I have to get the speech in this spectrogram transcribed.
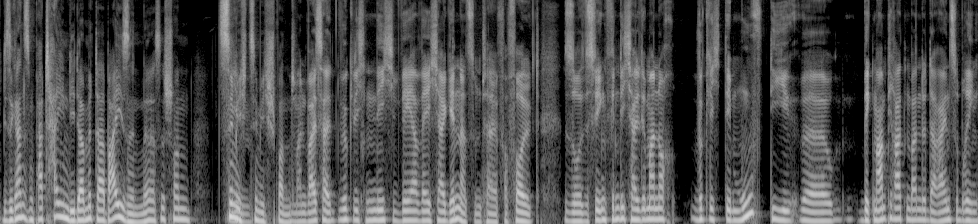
diese ganzen Parteien, die da mit dabei sind. Ne? Das ist schon ziemlich, Eben. ziemlich spannend. Man weiß halt wirklich nicht, wer welche Agenda zum Teil verfolgt. So, deswegen finde ich halt immer noch wirklich den Move, die äh, Big Mom Piratenbande da reinzubringen,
